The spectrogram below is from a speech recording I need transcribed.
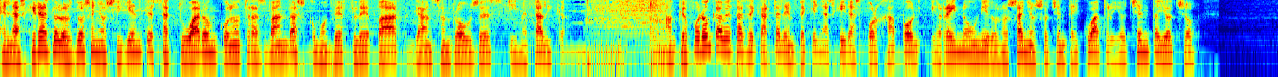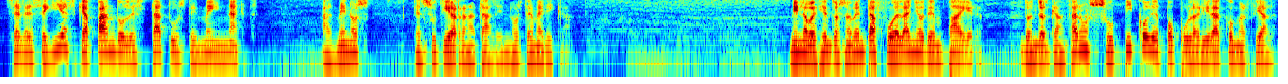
En las giras de los dos años siguientes actuaron con otras bandas como Def Leppard, Guns N' Roses y Metallica. Aunque fueron cabezas de cartel en pequeñas giras por Japón y Reino Unido en los años 84 y 88, se le seguía escapando el estatus de main act, al menos en su tierra natal, en Norteamérica. 1990 fue el año de Empire, donde alcanzaron su pico de popularidad comercial,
